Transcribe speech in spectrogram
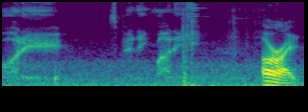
Money. Spending money. Alright.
